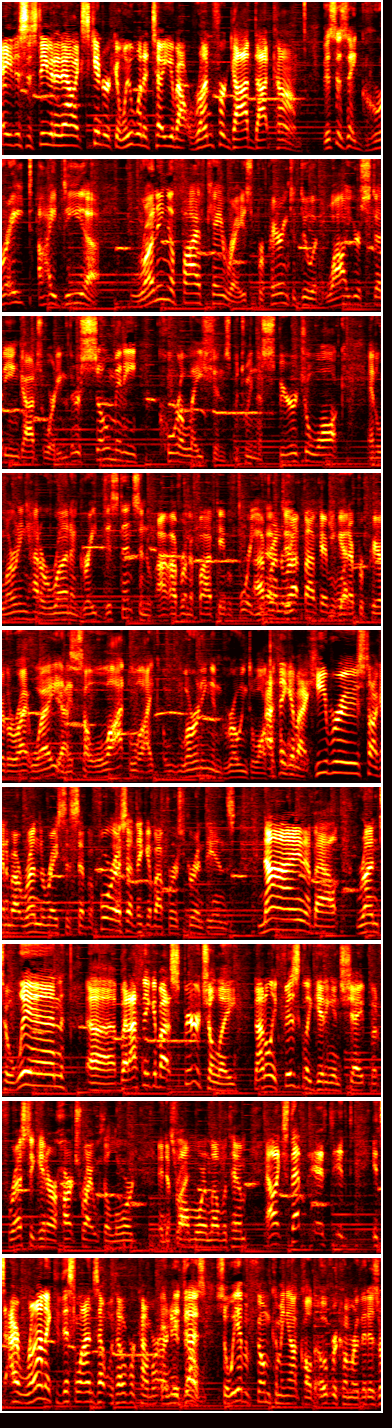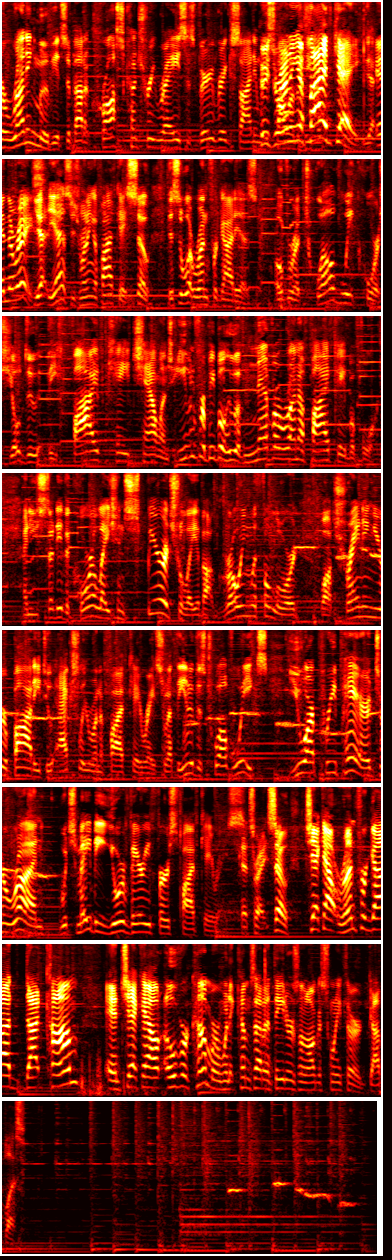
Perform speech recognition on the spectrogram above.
Hey, this is Stephen and Alex Kendrick, and we want to tell you about runforgod.com. This is a great idea. Running a 5K race, preparing to do it while you're studying God's Word. You know, there's so many correlations between the spiritual walk and learning how to run a great distance. And I- I've run a 5K before. You I've run the right 5K You got to prepare the right way, and it's a lot like learning and growing to walk. I think about Hebrews, talking about run the race that's set before us. I think about 1 Corinthians 9, about run to win. Uh, but I think about spiritually, not only physically getting in shape, but for us to get our hearts right with the Lord and to fall right. more in love with Him. Alex, that it, it, it's ironic that this lines up with Overcomer, our It, new it film. does. So we have a film coming out called Overcomer that is a running movie. It's about a cross country race. It's very very exciting. Who's running a 5K Yeah. in the race? Yeah, yes, he's running a 5K. So this is what Run for God is. Over a 12-week course, you'll do the 5K challenge, even for people who have never run a 5K before. And you study the correlation spiritually about growing with the Lord while training your body to actually run a 5K race. So at the end of this 12 weeks, you are prepared to run, which may be your very first 5K race. That's right. So check out runforgod.com and check out Overcomer when it comes out in theaters on August 23rd. God bless.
